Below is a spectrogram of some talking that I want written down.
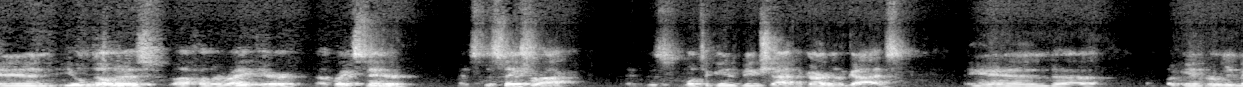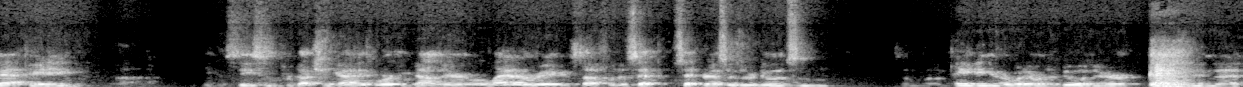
and you'll notice off on the right there, uh, right center, that's the Sphinx Rock. And this, once again, is being shot in the Garden of the Gods. And uh, again, early matte painting. Uh, you can see some production guys working down there a ladder rig and stuff where the set, set dressers are doing some, some uh, painting or whatever they're doing there that,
